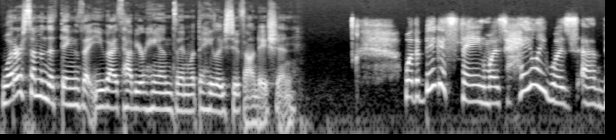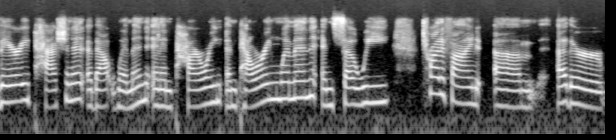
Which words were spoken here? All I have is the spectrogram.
What are some of the things that you guys have your hands in with the Haley Sue Foundation? Well, the biggest thing was Haley was uh, very passionate about women and empowering empowering women, and so we try to find um, other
